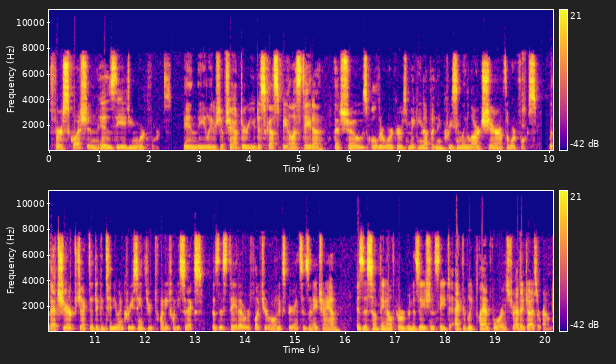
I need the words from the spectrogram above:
First question is the aging workforce. In the leadership chapter, you discuss BLS data that shows older workers making up an increasingly large share of the workforce. With that share projected to continue increasing through 2026, does this data reflect your own experiences in HIM? Is this something healthcare organizations need to actively plan for and strategize around?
